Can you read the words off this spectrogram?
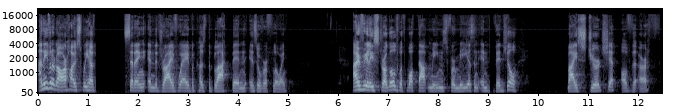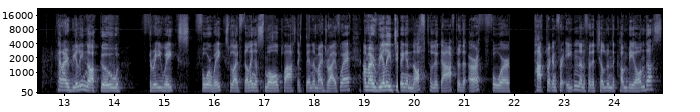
and even at our house, we have sitting in the driveway because the black bin is overflowing. I've really struggled with what that means for me as an individual, my stewardship of the earth. Can I really not go three weeks, four weeks without filling a small plastic bin in my driveway? Am I really doing enough to look after the earth for Patrick and for Eden and for the children that come beyond us?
